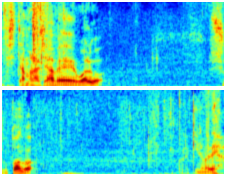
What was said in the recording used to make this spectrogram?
Necesitamos las llaves o algo. Supongo. Por aquí no me deja.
